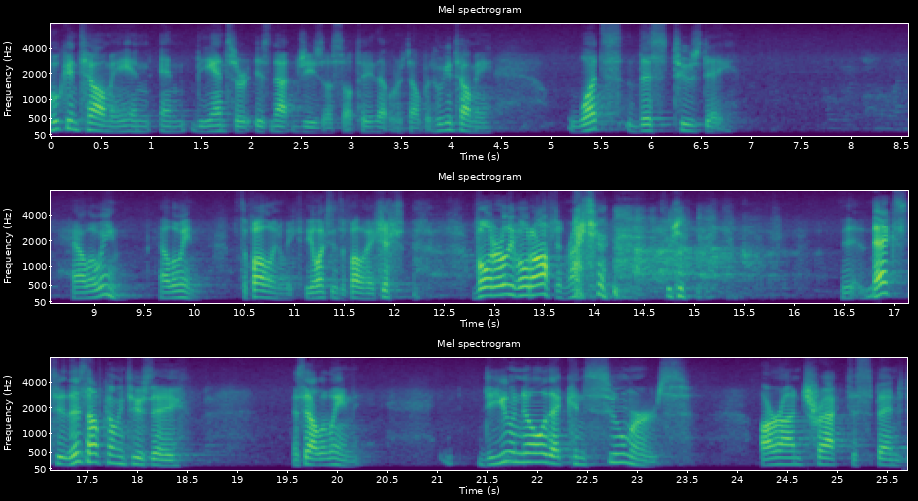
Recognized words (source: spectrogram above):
Who can tell me, and, and the answer is not Jesus, I'll tell you that one now, but who can tell me, what's this Tuesday? Halloween. Halloween. It's the following week. The election's the following week. vote early, vote often, right? Next, to this upcoming Tuesday is Halloween. Do you know that consumers are on track to spend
